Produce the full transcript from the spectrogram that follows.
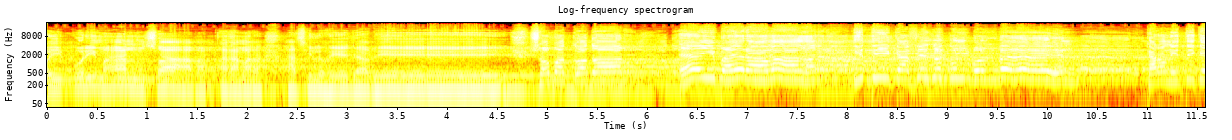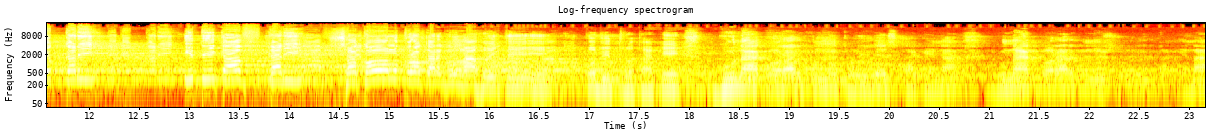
ওই পরিমাণ সব আপনার আমার হাসিল হয়ে যাবে। সব কদর, এই বাইরে আমার ইতি কাফে যখন বলবেন, কারণ ইতিকেপকারী ইতিকাফকারী সকল প্রকার গুণা হইতে পবিত্র থাকে গুণা করার কোনো পরিবেশ থাকে না। গুণা করার কোনো না।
